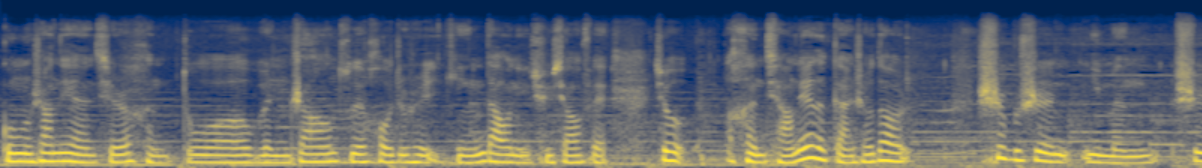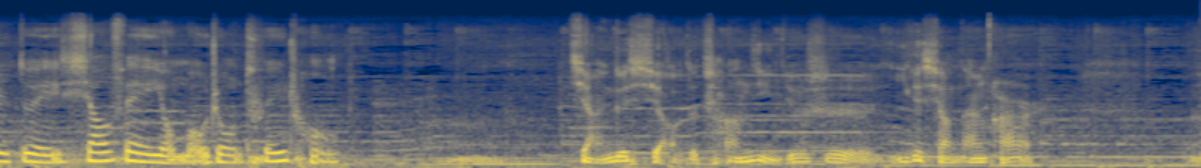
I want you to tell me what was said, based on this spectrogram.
公路商店其实很多文章最后就是引导你去消费，就很强烈的感受到，是不是你们是对消费有某种推崇？嗯，讲一个小的场景，就是一个小男孩儿，嗯，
